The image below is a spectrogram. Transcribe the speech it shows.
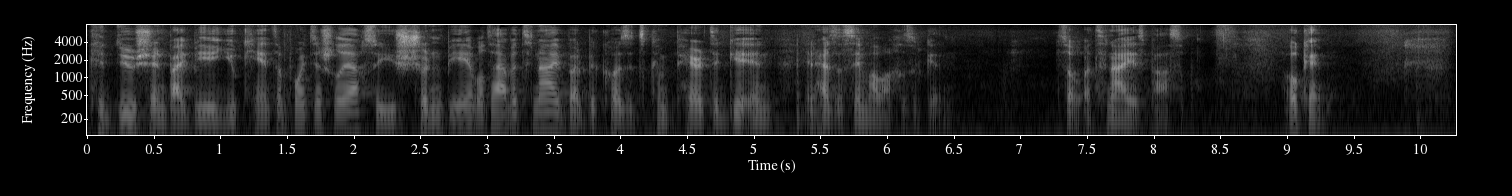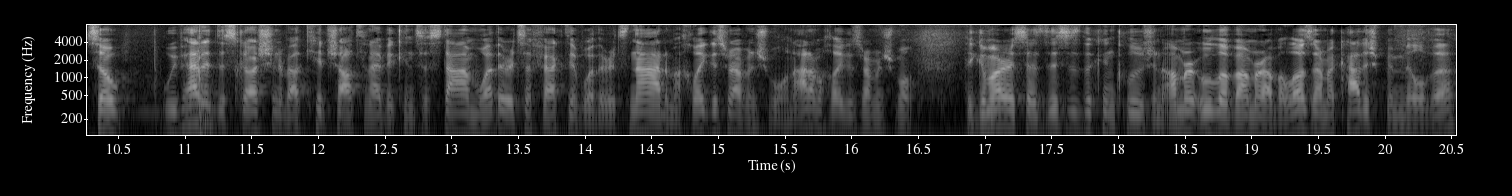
Kedushin by bia you can't appoint a shliach, so you shouldn't be able to have a tanai. But because it's compared to gittin, it has the same halachas of gittin. So a tanai is possible. Okay. So we've had a discussion about kid shal tanai v'kinsastam, whether it's effective, whether it's not. A machlegas Rav Shmuel, not a machlegas Rav Shmuel. The Gemara says this is the conclusion. Amar ulav Amar Avalazar Makadish b'milva.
